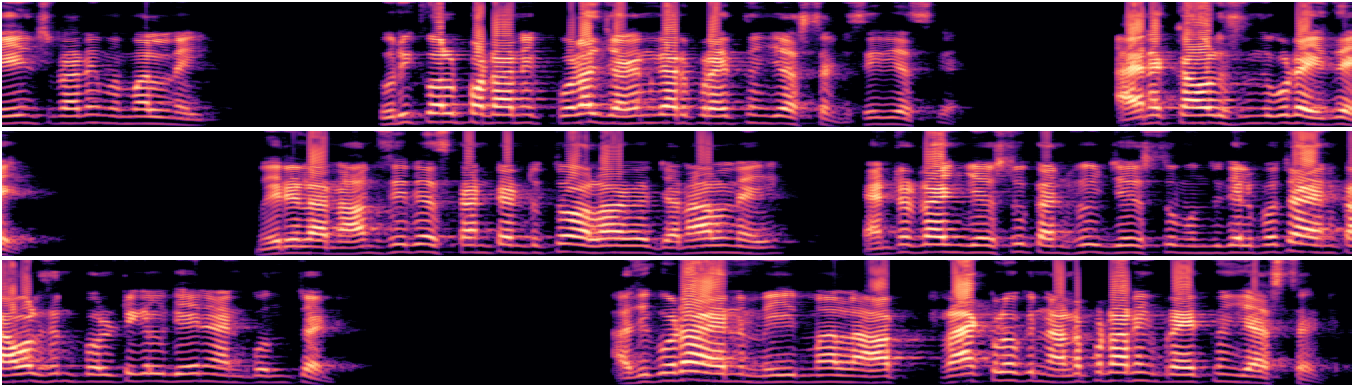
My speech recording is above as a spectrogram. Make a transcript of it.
చేయించడానికి మిమ్మల్ని పురికొల్పడానికి కూడా జగన్ గారు ప్రయత్నం చేస్తాడు సీరియస్గా. ఆయనకు కావాల్సింది కూడా ఇదే. మీరు ఇలా నాన్ సీరియస్ కంటెంట్తో అలాగే జనాలని ఎంటర్టైన్ చేస్తూ కన్ఫ్యూజ్ చేస్తూ ముందుకెళ్ళిపోతే ఆయన కావాల్సిన పొలిటికల్ గెయిన్ ఆయన పొందుతాడు. అది కూడా ఆయన మిమ్మల్ని ఆ ట్రాక్లోకి నడపడానికి ప్రయత్నం చేస్తాడు.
